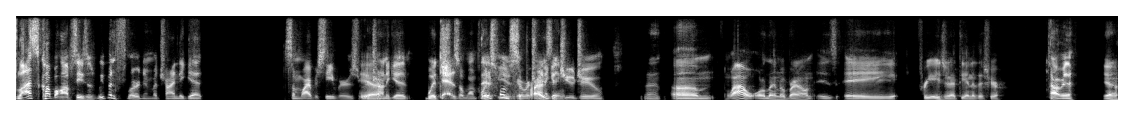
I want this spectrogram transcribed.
last couple off seasons, we've been flirting with trying to get some wide receivers. We We're Yeah. trying to get Which Dez at one point. this a years one's ago. We're trying to get. Juju. Um, wow, Orlando Brown is a free agent at the end of this year. Oh, really? Yeah.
